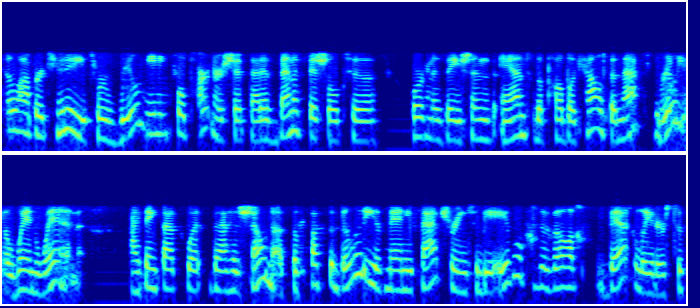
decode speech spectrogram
still opportunities for real meaningful partnership that is beneficial to organizations and to the public health. And that's really a win win. I think that's what that has shown us the flexibility of manufacturing to be able to develop ventilators, to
